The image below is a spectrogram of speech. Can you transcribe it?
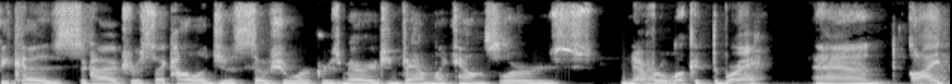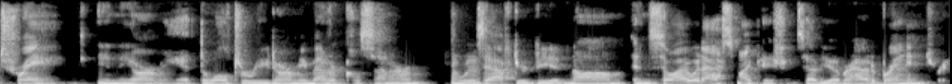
because psychiatrists, psychologists, social workers, marriage and family counselors never look at the brain. And I trained in the Army at the Walter Reed Army Medical Center. Was after Vietnam. And so I would ask my patients, Have you ever had a brain injury?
